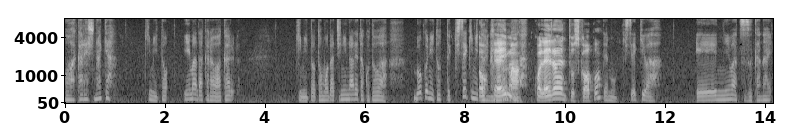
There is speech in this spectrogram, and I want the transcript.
お別れしなきゃ。君と今だからわかる。君と友達になれたことは僕にとって奇跡みたいなも Ok, のなん ma だ qual era il tuo scopo? でも奇跡は永遠には続かない。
